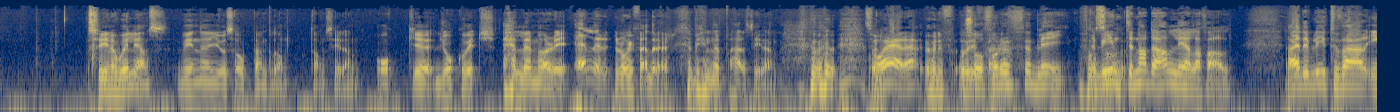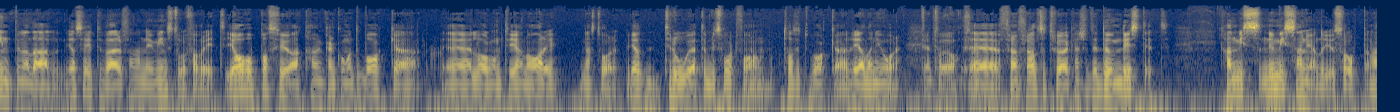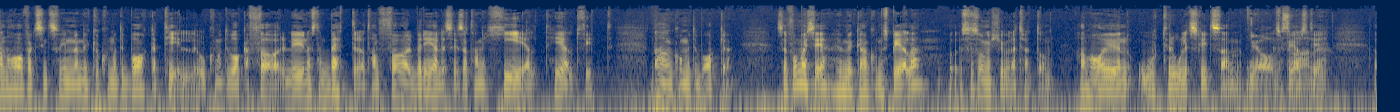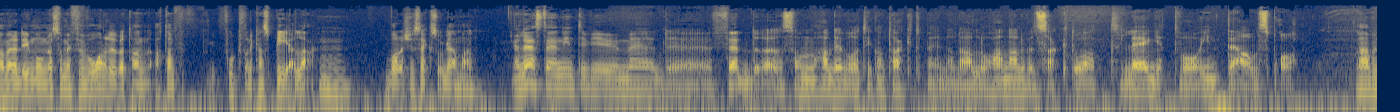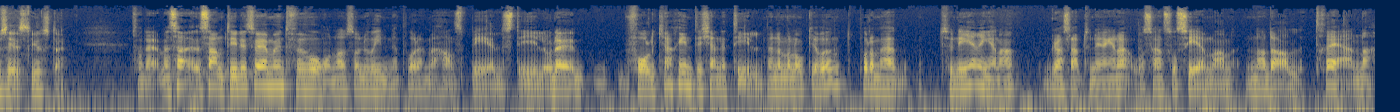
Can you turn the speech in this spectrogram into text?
Serena Williams vinner US Open på damsidan och eh, Djokovic eller Murray eller Roger Federer vinner på här sidan. Så är det och så får det förbli. Det blir inte Nadal i alla fall. Nej det blir tyvärr inte Nadal. Jag säger tyvärr för han är min stora favorit. Jag hoppas ju att han kan komma tillbaka eh, lagom till januari nästa år. Jag tror att det blir svårt för honom att ta sig tillbaka redan i år. Det tror jag också. Eh, framförallt så tror jag kanske att det är dumdristigt han miss, nu missar han ju ändå US Open. Han har faktiskt inte så himla mycket att komma tillbaka till och komma tillbaka för. Det är ju nästan bättre att han förbereder sig så att han är helt, helt fit när han kommer tillbaka. Sen får man ju se hur mycket han kommer spela säsongen 2013. Han har ju en otroligt slitsam ja, spelstil. Jag menar, det är många som är förvånade över att han, att han fortfarande kan spela. Mm. Bara 26 år gammal. Jag läste en intervju med eh, Federer som hade varit i kontakt med Nadal och han hade väl sagt då att läget var inte alls bra. Ja precis, just det. Sådär. Men sa samtidigt så är man inte förvånad som du var inne på det med hans spelstil. Och det, folk kanske inte känner till men när man åker runt på de här turneringarna, Grand Slam-turneringarna och sen så ser man Nadal träna.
